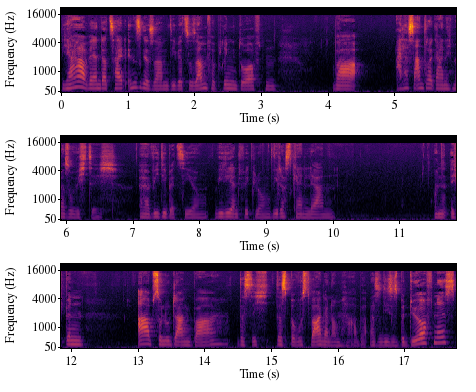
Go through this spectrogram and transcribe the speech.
ja, während der Zeit insgesamt, die wir zusammen verbringen durften, war alles andere gar nicht mehr so wichtig, äh, wie die Beziehung, wie die Entwicklung, wie das Kennenlernen. Und ich bin absolut dankbar, dass ich das bewusst wahrgenommen habe. Also dieses Bedürfnis,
